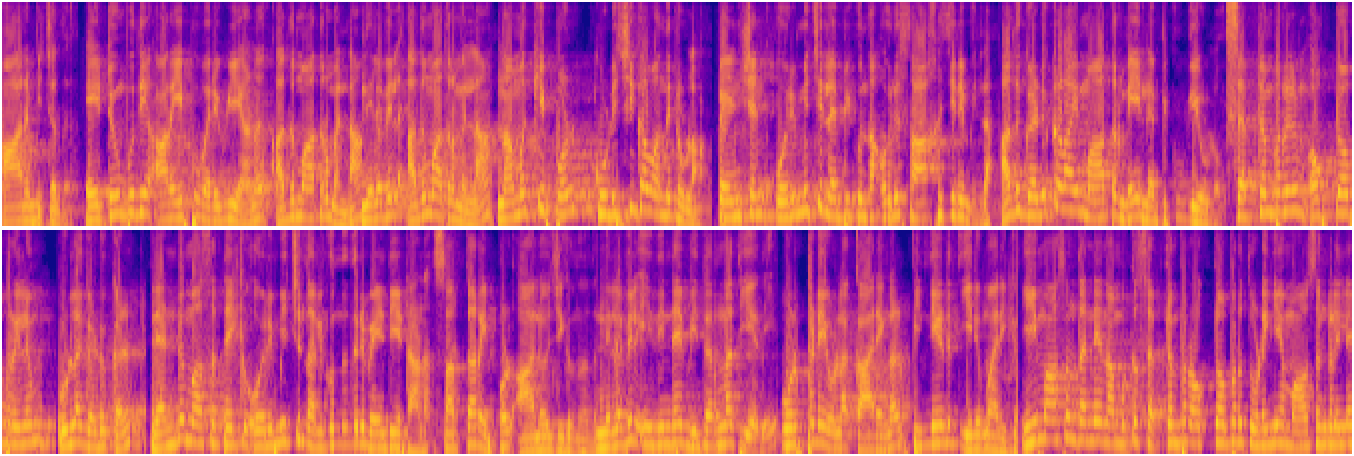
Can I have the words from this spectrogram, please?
ആരംഭിച്ചത്. ഏറ്റവും പുതിയ അറിയിപ്പ് വരികയാണ്. അത് മാത്രമല്ല നിലവിൽ അത് മാത്രമല്ല നമുക്കിപ്പോൾ കുടിശ്ശിക വന്നിട്ടുള്ള പെൻഷൻ ഒരുമിച്ച് ലഭിക്കുന്ന ഒരു സാഹചര്യമില്ല. അത് ഗഡുക്കളായി മാത്രമേ ലഭിക്കുകയുള്ളൂ. സെപ്റ്റംബറിലും ഒക്ടോബറിലും ഉള്ള ഗഡുക്കൾ രണ്ടു മാസത്തേക്ക് ഒരുമിച്ച് നൽകുന്നതിന് വേണ്ടിയിട്ടാണ് സർക്കാർ ഇപ്പോൾ ആലോചിക്കുന്നത്. നിലവിൽ ഇതിന്റെ വിതരണ തീയതി ഉൾപ്പെടെയുള്ള കാര്യങ്ങൾ പിന്നീട് തീരുമാനിക്കും. ഈ മാസം തന്നെ നമുക്ക് സെപ്റ്റംബർ ഒക്ടോബർ തുടങ്ങിയ മാസങ്ങളിലെ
